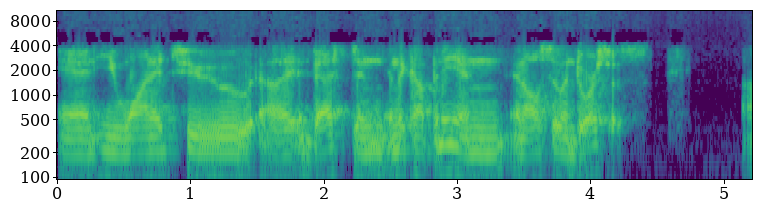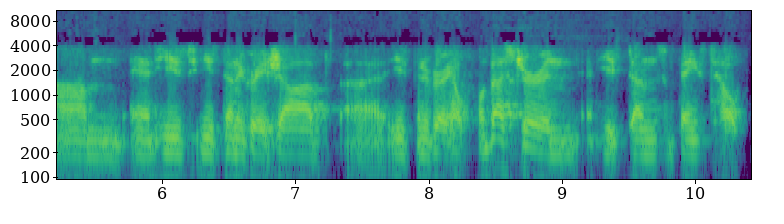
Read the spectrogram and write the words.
and he wanted to uh, invest in, in the company and, and also endorse us. Um, and he's he's done a great job. Uh, he's been a very helpful investor, and, and, he's done some things to help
